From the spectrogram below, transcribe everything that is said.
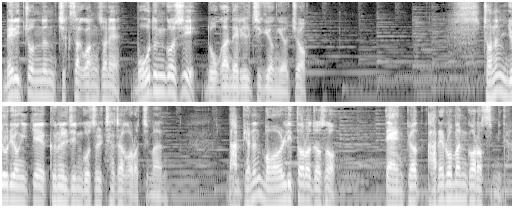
내리쫓는 직사광선에 모든 것이 녹아내릴 지경이었죠. 저는 요령 있게 그늘진 곳을 찾아 걸었지만 남편은 멀리 떨어져서 땡볕 아래로만 걸었습니다.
